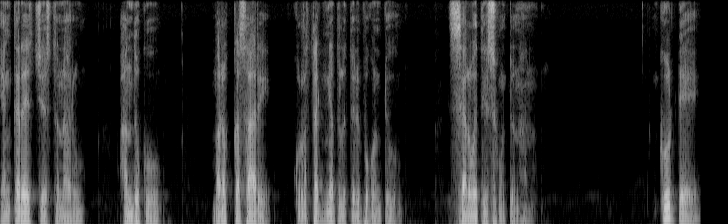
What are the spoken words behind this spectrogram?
ఎంకరేజ్ చేస్తున్నారు. అందుకు మరొక్కసారి కృతజ్ఞతలు తెలుపుకుంటూ సెలవు తీసుకుంటున్నాను. Good day.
